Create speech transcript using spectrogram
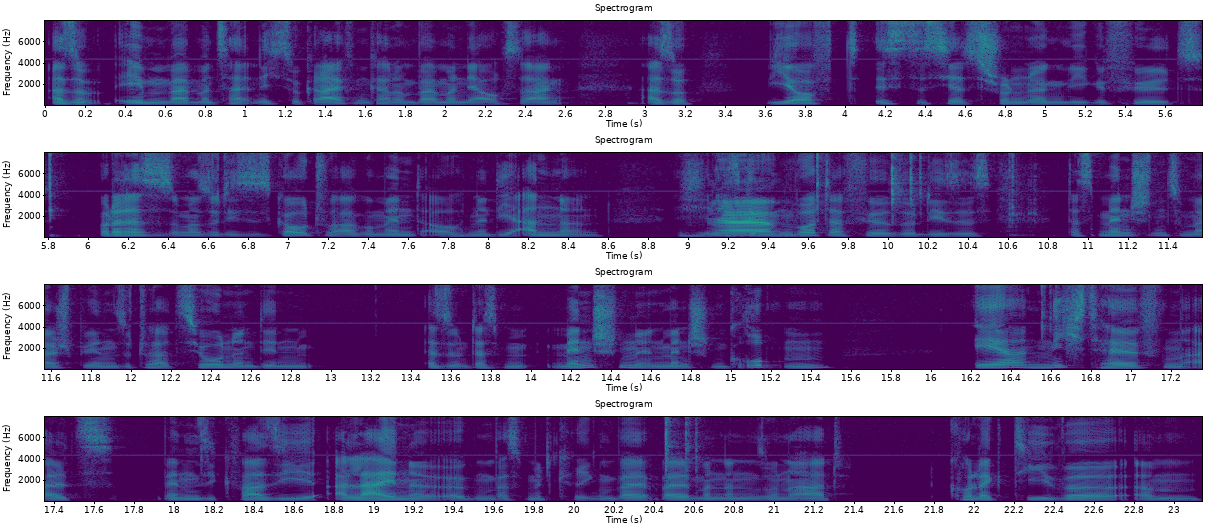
also eben, weil man es halt nicht so greifen kann und weil man ja auch sagen, also wie oft ist es jetzt schon irgendwie gefühlt, oder das ist immer so dieses Go-To-Argument auch, ne, die anderen. Ich, es Ja, ja. gibt ein Wort dafür, so dieses, dass Menschen zum Beispiel in Situationen, in denen, also dass Menschen in Menschengruppen eher nicht helfen, als wenn sie quasi alleine irgendwas mitkriegen, weil, weil man dann so eine Art kollektive, ähm,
